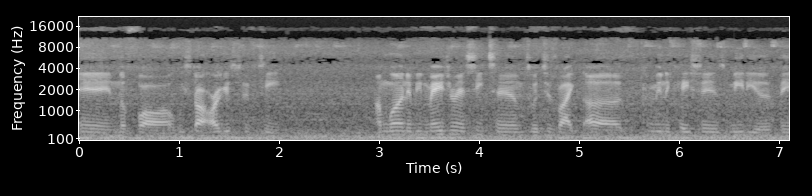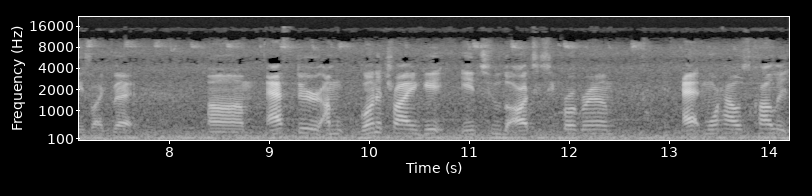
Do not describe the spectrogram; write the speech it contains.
in the fall. We start August 15th. I'm going to be majoring in CTEMS, which is like uh, communications, media, things like that. Um, after, I'm going to try and get into the RTC program at Morehouse College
